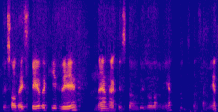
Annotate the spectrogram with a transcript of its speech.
o pessoal da esquerda que vê, né, na questão do isolamento, do distanciamento,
